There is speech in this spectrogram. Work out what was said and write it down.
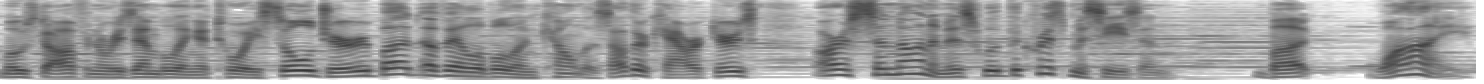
most often resembling a toy soldier but available in countless other characters, are synonymous with the Christmas season. But why?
